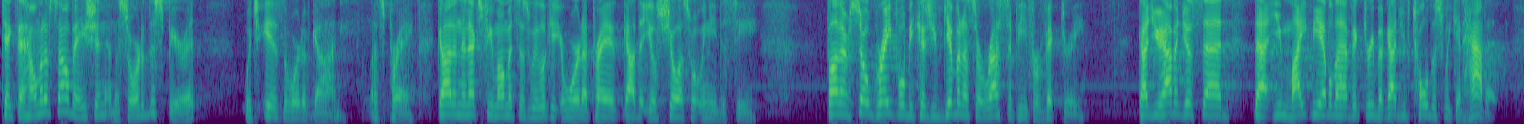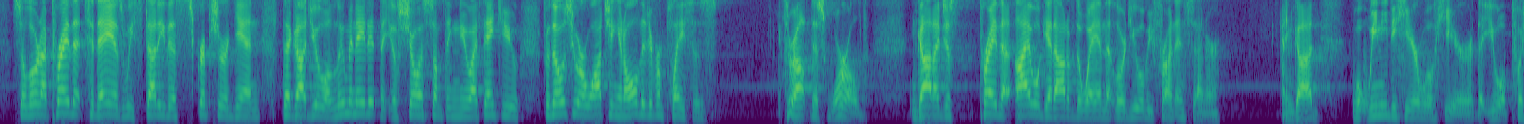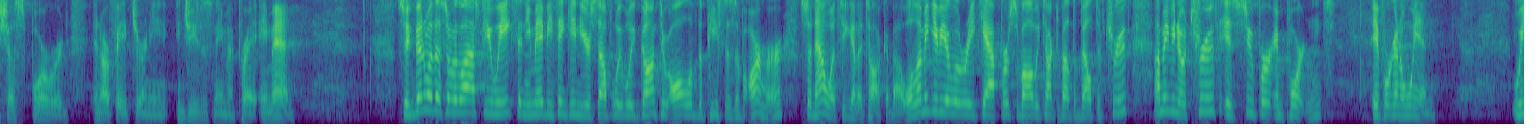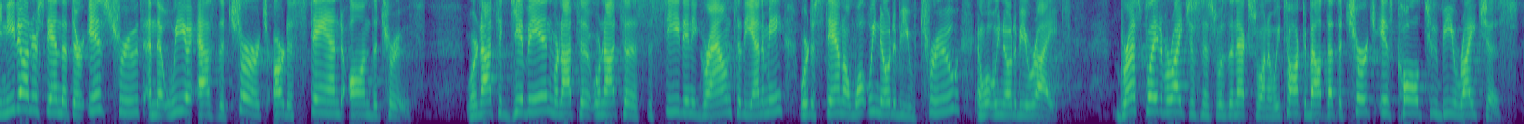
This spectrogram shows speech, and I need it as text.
Take the helmet of salvation and the sword of the Spirit, which is the word of God. Let's pray. God, in the next few moments as we look at your word, I pray, God, that you'll show us what we need to see. Father, I'm so grateful because you've given us a recipe for victory. God, you haven't just said that you might be able to have victory, but God, you've told us we can have it. So, Lord, I pray that today, as we study this scripture again, that God, you'll illuminate it, that you'll show us something new. I thank you for those who are watching in all the different places throughout this world. God, I just pray that I will get out of the way and that, Lord, you will be front and center. And God, what we need to hear, we'll hear, that you will push us forward in our faith journey. In Jesus' name I pray. Amen. So, you've been with us over the last few weeks, and you may be thinking to yourself, well, we've gone through all of the pieces of armor, so now what's he going to talk about? Well, let me give you a little recap. First of all, we talked about the belt of truth. How many of you know truth is super important if we're going to win? We need to understand that there is truth and that we as the church are to stand on the truth. We're not to give in, we're not to, we're not to secede any ground to the enemy. We're to stand on what we know to be true and what we know to be right. Breastplate of righteousness was the next one, and we talked about that the church is called to be righteous.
